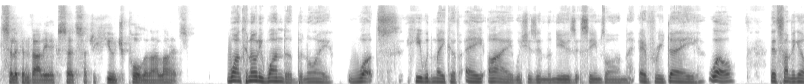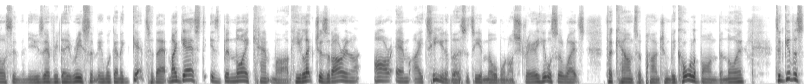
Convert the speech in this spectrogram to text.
Silicon Valley exerts such a huge pull in our lives. One can only wonder, Binoy, what he would make of AI, which is in the news, it seems, on every day. Well, there's something else in the news every day recently. We're going to get to that. My guest is Binoy Kampmark. He lectures at RMIT University in Melbourne, Australia. He also writes for Counterpunch, and we call upon Binoy to give us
